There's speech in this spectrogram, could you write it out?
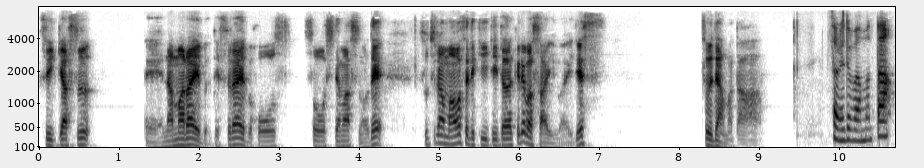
ツイキャス、えー生ライブ、デスライブ放送してますので、そちらも合わせて聞いていただければ幸いです。それではまた。それではまた。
